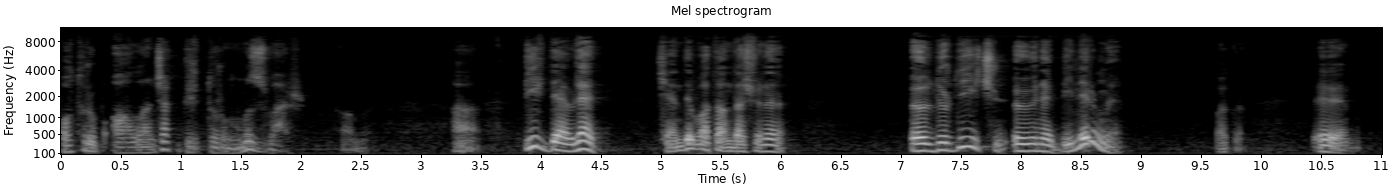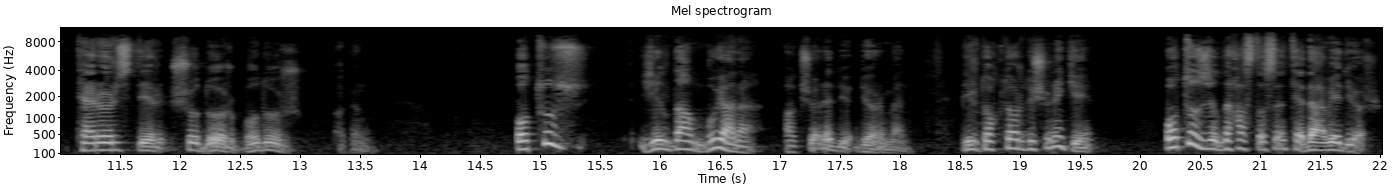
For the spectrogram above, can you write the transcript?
oturup ağlanacak bir durumumuz var. Ha, bir devlet kendi vatandaşını öldürdüğü için övünebilir mi? Bakın e, teröristtir, şudur, budur. Bakın 30 yıldan bu yana bak şöyle di- diyorum ben. Bir doktor düşünün ki 30 yıldır hastasını tedavi ediyor.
